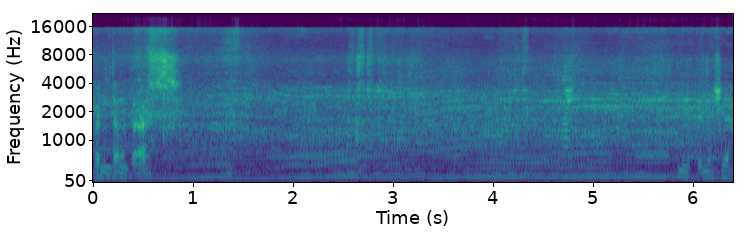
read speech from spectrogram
bandang taas. Dito na siya.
